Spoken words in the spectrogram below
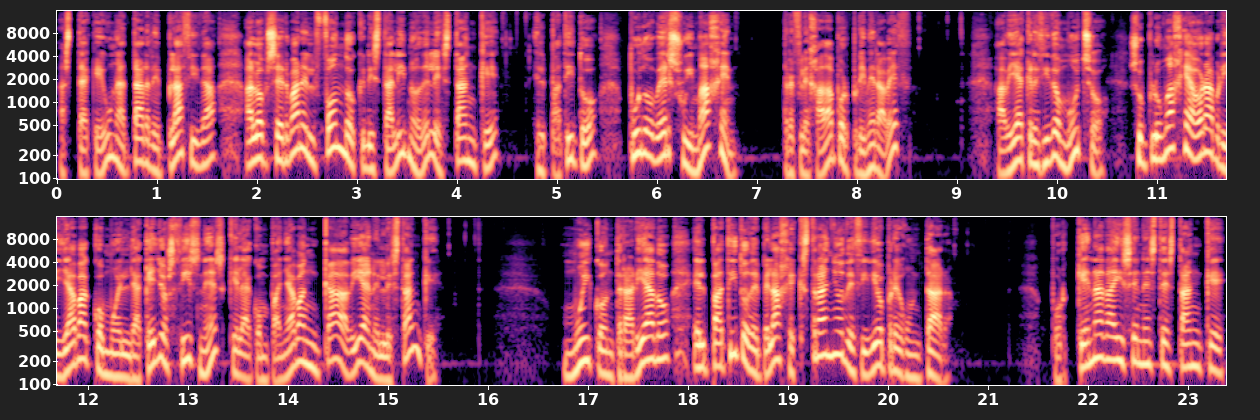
Hasta que una tarde plácida, al observar el fondo cristalino del estanque, el patito pudo ver su imagen, reflejada por primera vez. Había crecido mucho. Su plumaje ahora brillaba como el de aquellos cisnes que le acompañaban cada día en el estanque. Muy contrariado, el patito de pelaje extraño decidió preguntar ¿Por qué nadáis en este estanque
